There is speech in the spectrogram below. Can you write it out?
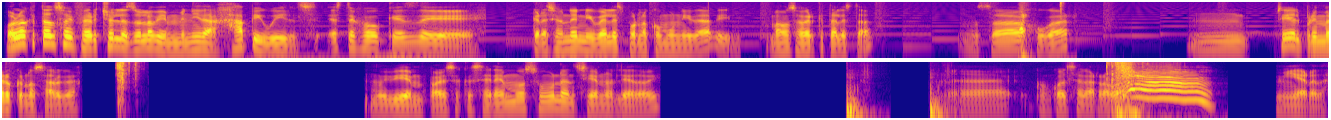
Hola, ¿qué tal? Soy Fercho y les doy la bienvenida a Happy Wheels, este juego que es de creación de niveles por la comunidad y vamos a ver qué tal está. Vamos a jugar. Mm, sí, el primero que nos salga. Muy bien, parece que seremos un anciano el día de hoy. Ah, ¿Con cuál se agarraba? Mierda.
